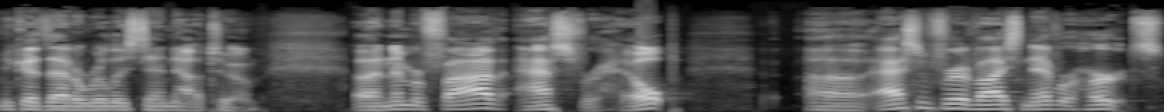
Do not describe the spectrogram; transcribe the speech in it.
because that'll really stand out to them. Uh, number five, ask for help. Uh, asking for advice never hurts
